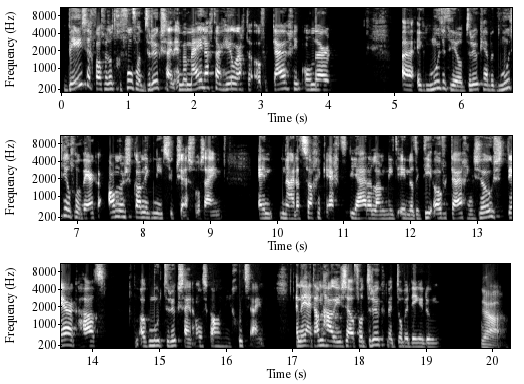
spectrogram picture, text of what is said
bezig was met dat gevoel van druk zijn. En bij mij lag daar heel erg de overtuiging onder. Uh, ik moet het heel druk hebben, ik moet heel veel werken, anders kan ik niet succesvol zijn. En nou, dat zag ik echt jarenlang niet in, dat ik die overtuiging zo sterk had. Ook moet druk zijn, anders kan het niet goed zijn. En ja, dan hou je jezelf wel druk met domme dingen doen. Ja,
